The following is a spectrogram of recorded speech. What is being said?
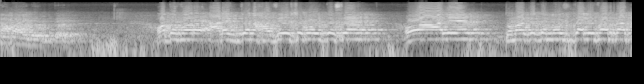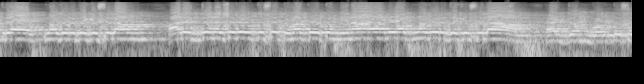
কাবায় দেখবে? অতপর আরেকজন হাজি এসে বলতেছে, ও আলে তোমাকে তো মুজদালিফার রাত্রে এক নজরে দেখেছিলাম। আরেকজন এসে বলতেছে, তোমাকে তো মিনায় আমি এক নজরে দেখেছিলাম। একজন বলতেছে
